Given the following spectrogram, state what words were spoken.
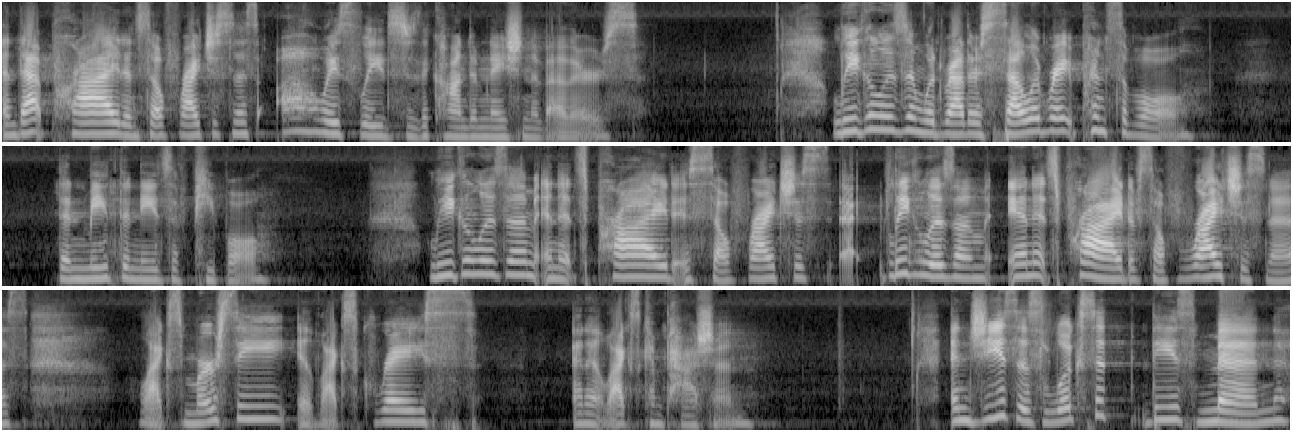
And that pride and self righteousness always leads to the condemnation of others. Legalism would rather celebrate principle than meet the needs of people. Legalism in its pride is self righteous. Eh, legalism in its pride of self righteousness lacks mercy, it lacks grace, and it lacks compassion. And Jesus looks at these men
